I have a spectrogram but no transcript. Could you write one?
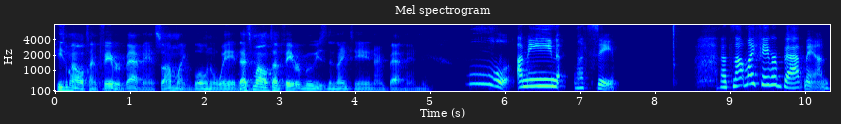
he's my all time favorite Batman. So I'm like blown away. That's my all time favorite movies. The 1989 Batman movie. Ooh, I mean, let's see. That's not my favorite Batman,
